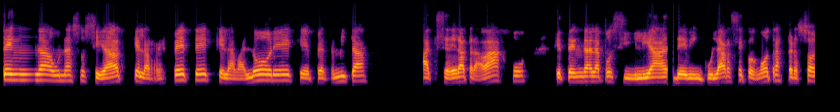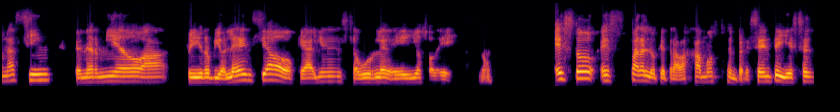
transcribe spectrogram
tenga una sociedad que la respete, que la valore, que permita acceder a trabajo, que tenga la posibilidad de vincularse con otras personas sin tener miedo a sufrir violencia o que alguien se burle de ellos o de ellas, ¿no? Esto es para lo que trabajamos en presente y ese es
